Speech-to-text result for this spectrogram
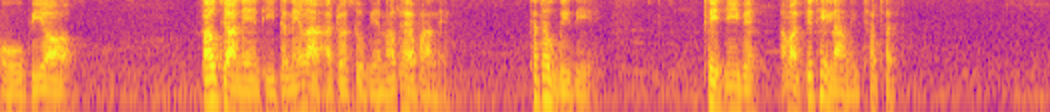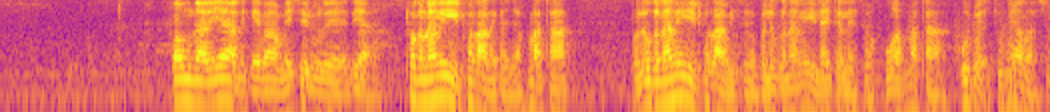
ဟိုပြီးတော့တောက်ကြနေဒီတနင်္လာအတွက်ဆိုပြီးနောက်ထပ်ပါလဲထပ်ထုတ်ပေးသေးတယ် ထိတ်ကြီးပဲအမှတစ်ထိတ်လာနေထပ်ထပ်ဖော်မူလာတွေကတကယ်ပါမိတ်ဆွေတို့လည်းသိရတာထွက်ကနန်းလေးထွက်လာတဲ့ခါကျမှတ်ထားဘလို့ကနန်းလေးထွက်လာပြီဆိုရင်ဘလို့ကနန်းလေးလိုက်တက်လဲဆိုတော့ကိုကမှတ်ထားကိုအတွက်အကျိုးများတာရှိ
